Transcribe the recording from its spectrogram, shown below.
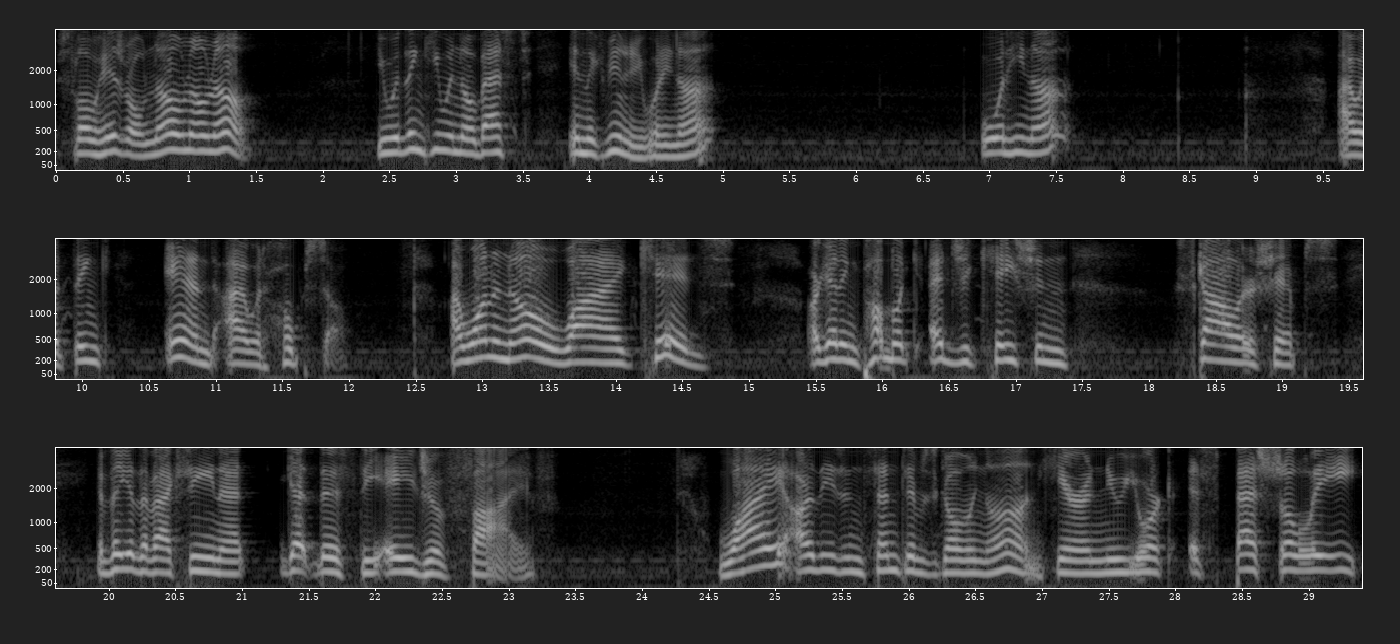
slow his roll. No, no, no. You would think he would know best in the community, would he not? Would he not? I would think and I would hope so. I want to know why kids are getting public education scholarships if they get the vaccine at, get this, the age of five. Why are these incentives going on here in New York, especially?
